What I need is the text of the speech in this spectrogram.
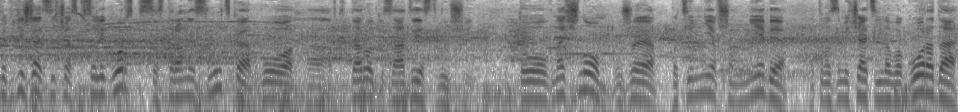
Если въезжать сейчас в Солигорск со стороны Слуцка по а, автодороге соответствующей, то в ночном, уже потемневшем небе этого замечательного города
